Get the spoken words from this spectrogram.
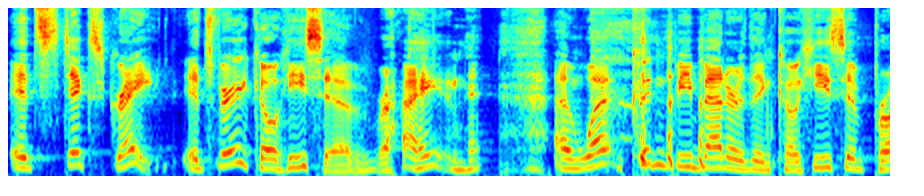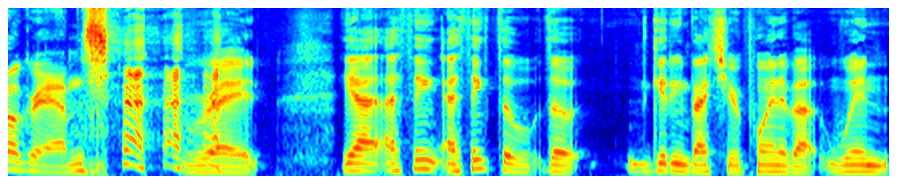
it sticks great. It's very cohesive, right? And, and what couldn't be better than cohesive programs? right. Yeah, I think I think the the getting back to your point about when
